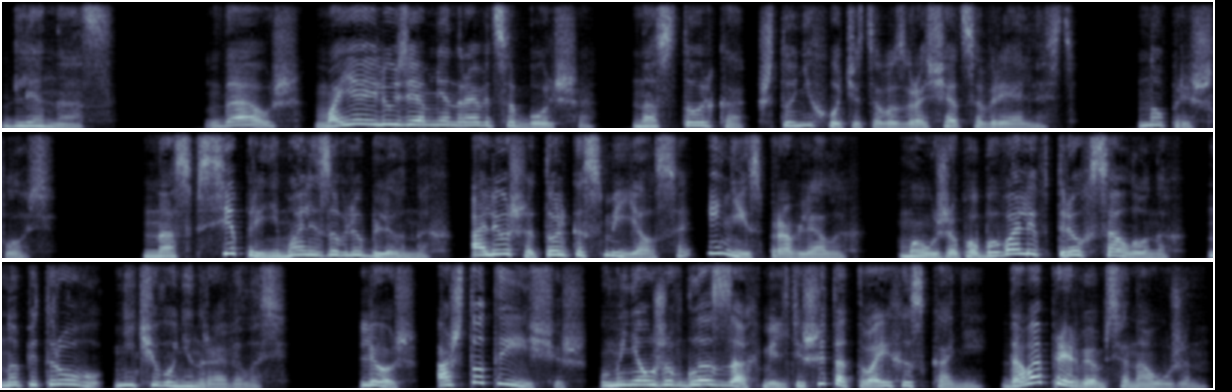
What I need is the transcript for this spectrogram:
для нас. Да уж, моя иллюзия мне нравится больше. Настолько, что не хочется возвращаться в реальность. Но пришлось. Нас все принимали за влюбленных. Алёша только смеялся и не исправлял их. Мы уже побывали в трех салонах, но Петрову ничего не нравилось. «Лёш, а что ты ищешь? У меня уже в глазах мельтешит от твоих исканий. Давай прервемся на ужин».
